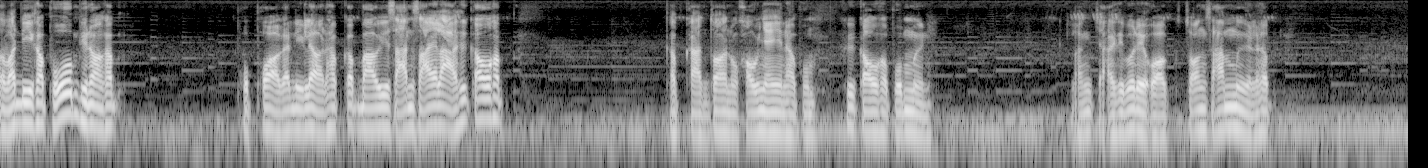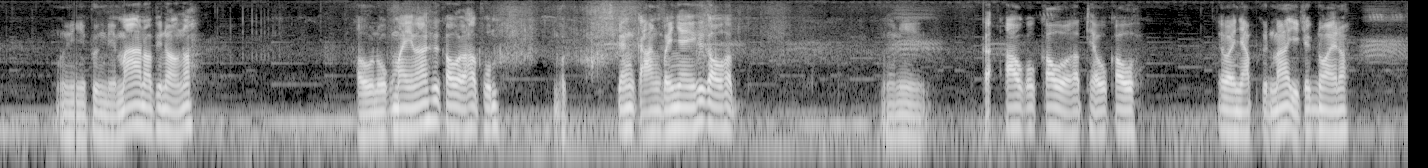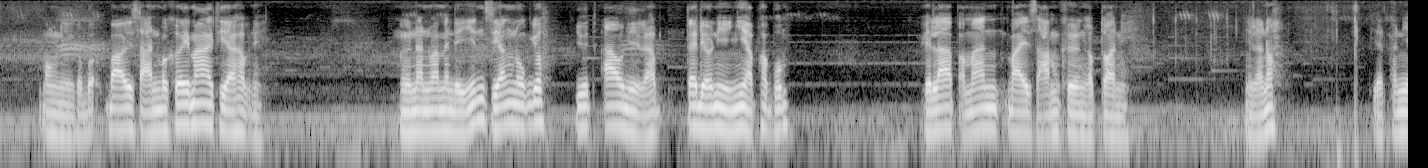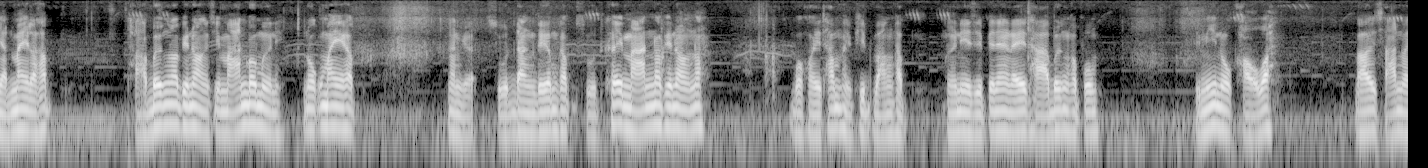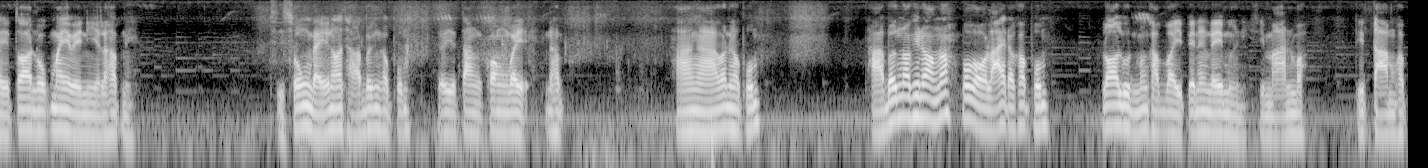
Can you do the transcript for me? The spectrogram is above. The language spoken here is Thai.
สวัสดีครับผมพี่น้องครับพบพ่อกันอีกแล้วครับ กับบ่าวอีสานสายล่าคือเก่าครับ กับการต้อนของเขาใหญ่นะครับ ผมคือเก่าครับผมมือนหลังจากที่พ่ได้ออกสองสามมือแล้วครับมือนี้พิ่งได้มาเนาะพี่น้องเนาะเอานกไม้มาคือเก่าแล้วครับ ผมบักกลางกลางๆไปใหญ่คือเก่าครับมือนี้ก็เอาเก่าๆครับ แถวเก่าแต่ว่ายับขึ้นมาอีกจักหน่อยเนาะ มองนี่ก็บ่บ่าวอีสานบ่เคยมาเทียครับนี่มือนั้นว่ามันได้ยินเสียงนกอยู่ยุดอ้านี่แหละครับ แต่เดี๋ยวนี้เงียบครับผม เวลาประมาณบ่ายสามเคืองครับตอนนี้ นี่แหละเนาะเปียดพเนียดไม่แล้วครับถาเบิ้งเนาะพี่น้องสิหมานบ่มือนี่นกไม่ครับ นั่นก็สูตรดังเดิมครับ สูตรเคยหมานเนาะพี่น้องเนาะบ่ค่อยทำให้ผิดหวังครับมือนี้สิเป็นยังไงถาเบิ้งครับผมสิมีนกเขาปะบ่าวอีสานไว้ต้อนนกไม่ไว้นี่แล้วครับนี่ สีทรงไหนเนาะถาเบิ้งครับผมเดี๋ยวจะตั้งกล้องไว้นะครับ หางาก่อนครับผมถาเบิ้งเนาะพี่น้องเนาะบ่เบาหลายดอกครับผม รอรุ่นมั้งครับไว้เป็นยังไงมือนี่สิมานบ่ติดตามครับ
